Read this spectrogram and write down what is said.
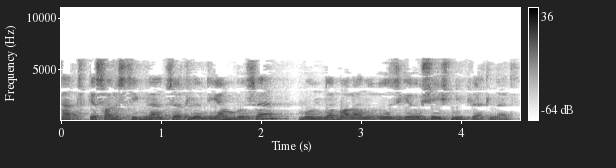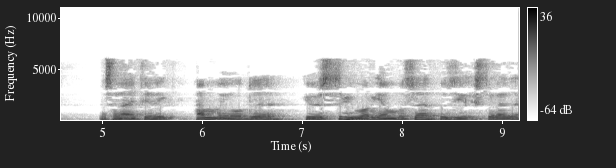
tartibga solishlik bilan tuzatiladigan bo'lsa bunda bolani o'ziga o'sha ishni yuklatiladi masalan aytaylik hamma yoqni ko'rsatib yuborgan bo'lsa o'zi yig'ishtiradi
